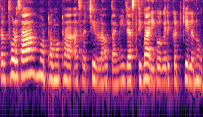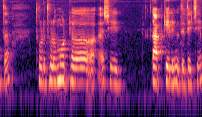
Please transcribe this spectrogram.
तर थोडासा मोठा मोठा असा चिरला होता मी. जास्ती बारीक वगैरे कट केलं नव्हतं. थोडं थोडं मोठं असे काप केले होते त्याचे.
